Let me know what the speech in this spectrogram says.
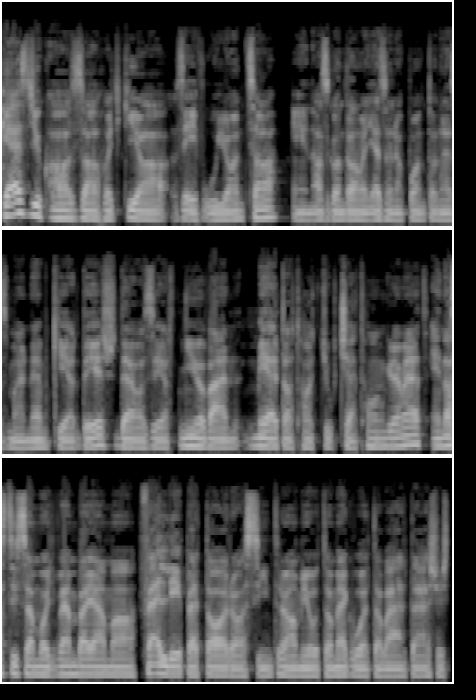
kezdjük azzal, hogy ki az év újonca. Én azt gondolom, hogy ezen a ponton ez már nem kérdés, de azért nyilván méltathatjuk Chet Holmgremet. Én azt hiszem, hogy Wembayama fellépett arra a szintre, amióta megvolt a váltás, és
